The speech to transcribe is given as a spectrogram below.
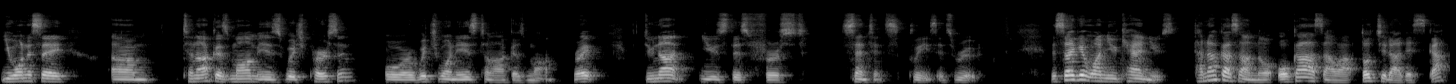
You want to say um, Tanaka's mom is which person or which one is Tanaka's mom, right? Do not use this first sentence, please. It's rude. The second one you can use. Tanaka-san no okaa-san wa dochira desu ka?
